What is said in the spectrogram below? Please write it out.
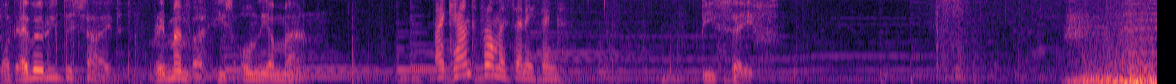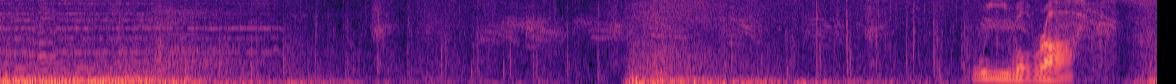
Whatever you decide, remember he's only a man. I can't promise anything. Be safe. We will rise.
